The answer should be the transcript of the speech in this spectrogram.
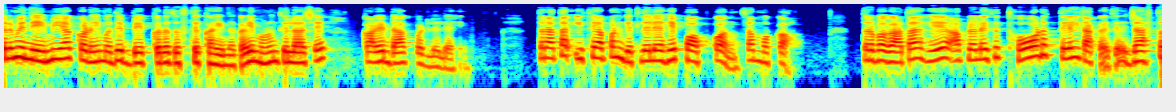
तर मी नेहमी या कढईमध्ये बेक करत असते काही ना काही म्हणून तिला असे काळे डाग पडलेले आहे तर आता इथे आपण घेतलेले आहे पॉपकॉर्नचा मका. तर बघा आता हे आपल्याला इथे थोडं तेल टाकायचं आहे. जास्त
